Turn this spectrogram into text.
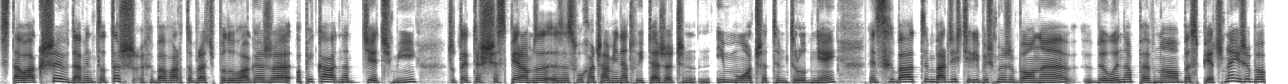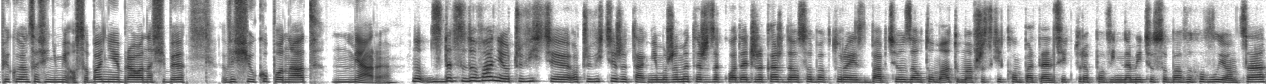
stała krzywda. Więc to też chyba warto brać pod uwagę, że opieka nad dziećmi, tutaj też się spieram ze, ze słuchaczami na Twitterze, czy im młodsze, tym trudniej, więc chyba tym bardziej chcielibyśmy, żeby one były na pewno bezpieczne i żeby opiekująca się nimi osoba nie brała na siebie wysiłku ponad miarę. No zdecydowanie, oczywiście, oczywiście, że tak. Nie możemy też zakładać, że każda osoba, która jest babcią z automatu ma wszystkie kompetencje, które powinna mieć osoba wychowująca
